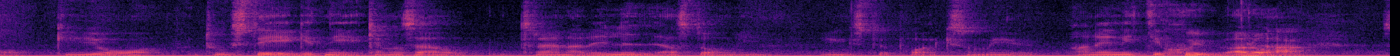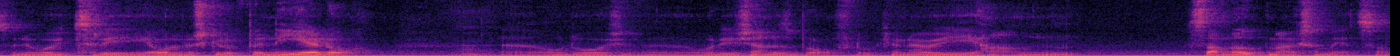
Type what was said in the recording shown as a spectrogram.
Och jag tog steget ner kan man säga och tränade Elias då, min yngste pojk som är ju, han är 97 då. Ja. Så det var ju tre åldersgrupper ner då. Mm. Eh, och, då. och det kändes bra för då kunde jag ge han samma uppmärksamhet som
